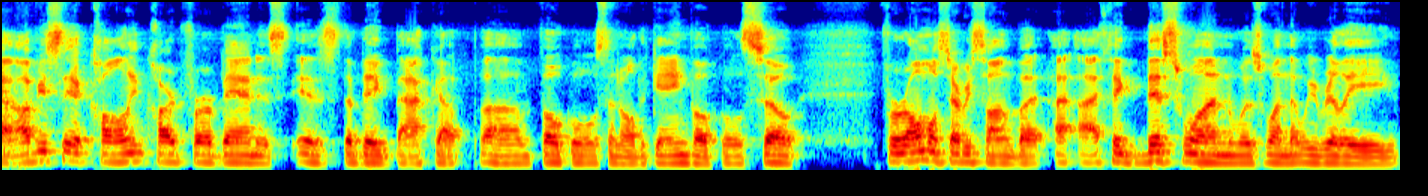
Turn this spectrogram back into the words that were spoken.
yeah, obviously a calling card for our band is is the big backup um, vocals and all the gang vocals. So for almost every song, but I, I think this one was one that we really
